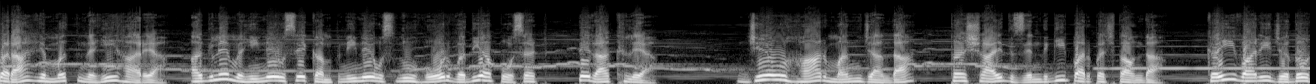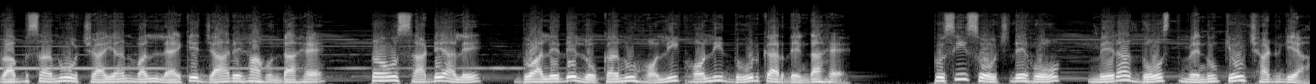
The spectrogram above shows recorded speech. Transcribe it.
ਭਰਾ ਹਿੰਮਤ ਨਹੀਂ ਹਾਰਿਆ। ਅਗਲੇ ਮਹੀਨੇ ਉਸੇ ਕੰਪਨੀ ਨੇ ਉਸ ਨੂੰ ਹੋਰ ਵਧੀਆ ਪੋਸਟ ਤੇ ਰੱਖ ਲਿਆ। ਜੇ ਉਹ ਹਾਰ ਮੰਨ ਜਾਂਦਾ, ਤਾਂ ਸ਼ਾਇਦ ਜ਼ਿੰਦਗੀ ਪਰ ਪਛਤਾਉਂਦਾ। ਕਈ ਵਾਰੀ ਜਦੋਂ ਰੱਬ ਸਾਨੂੰ ਉਚਾਈਆਂ ਵੱਲ ਲੈ ਕੇ ਜਾ ਰਿਹਾ ਹੁੰਦਾ ਹੈ, ਤਾਂ ਉਹ ਸਾਡੇ ਆਲੇ ਦੁਆਲੇ ਦੇ ਲੋਕਾਂ ਨੂੰ ਹੌਲੀ-ਹੌਲੀ ਦੂਰ ਕਰ ਦਿੰਦਾ ਹੈ। ਤੁਸੀਂ ਸੋਚਦੇ ਹੋ, ਮੇਰਾ ਦੋਸਤ ਮੈਨੂੰ ਕਿਉਂ ਛੱਡ ਗਿਆ?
